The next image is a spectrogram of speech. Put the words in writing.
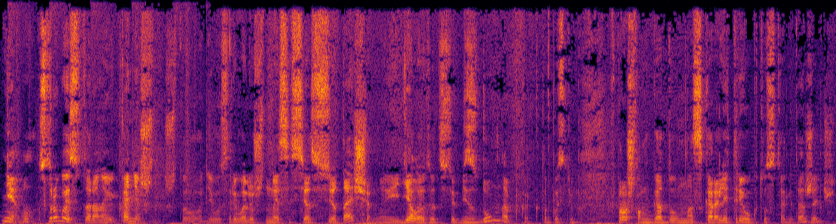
Не, ну, с другой стороны, конечно, что Divas Revolution мы все, все тащим и делают это все бездумно, как, допустим, в прошлом году у нас короли трио кто стали, да, женщины?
